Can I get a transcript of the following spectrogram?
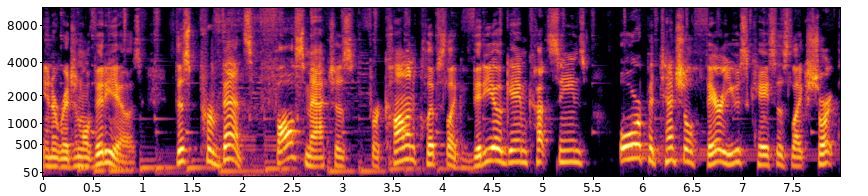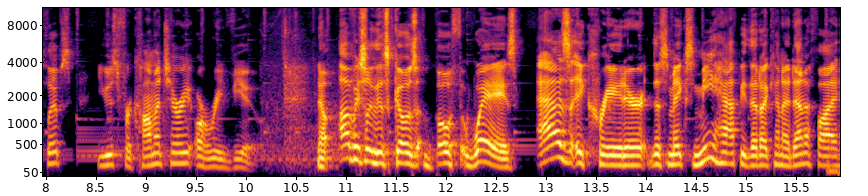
in original videos. This prevents false matches for common clips like video game cutscenes or potential fair use cases like short clips used for commentary or review. Now, obviously this goes both ways. As a creator, this makes me happy that I can identify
